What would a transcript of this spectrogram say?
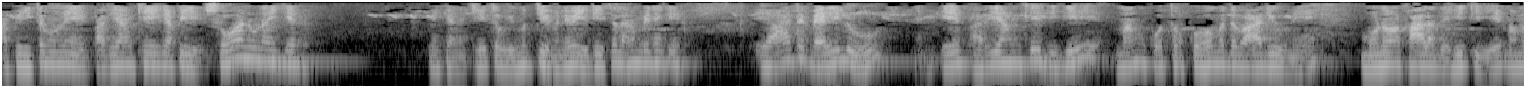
අපි හිතමු මේ පරියන්කේ අපි සෝවනුණයි කියලා. මේ කියන්නේ චේතෝ විමුක්තියම නෙවෙයි ඊට ඉස්සලා හම්බෙන එකේ. එයාට බැරිලු ඒ පරියන්කේ දිගේ මං කොහොමද වාඩි උනේ මොනවා කාලද හිටියේ මම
